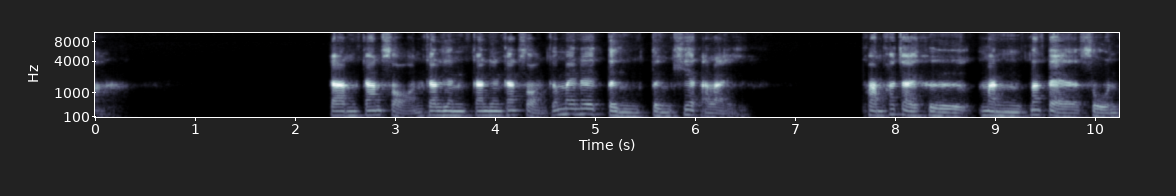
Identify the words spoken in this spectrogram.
าการการสอนการเรียนการเรียนการสอนก็ไม่ได้ตึงตึงเครียดอะไร ความเข้าใจคือมันตั้งแต่ศูนย์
